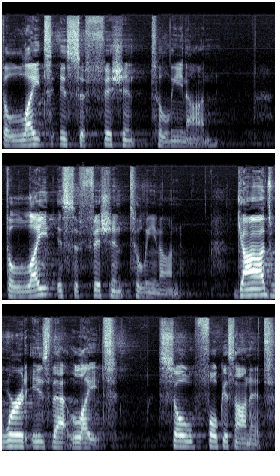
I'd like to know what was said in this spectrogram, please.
the light is sufficient to lean on. The light is sufficient to lean on. God's word is that light, so focus on it.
